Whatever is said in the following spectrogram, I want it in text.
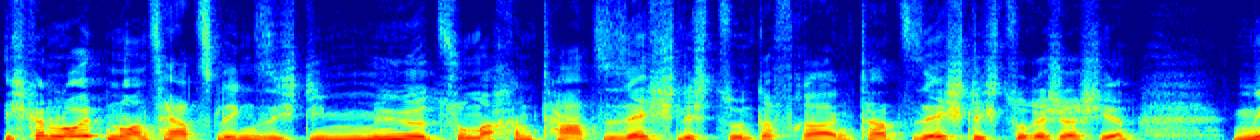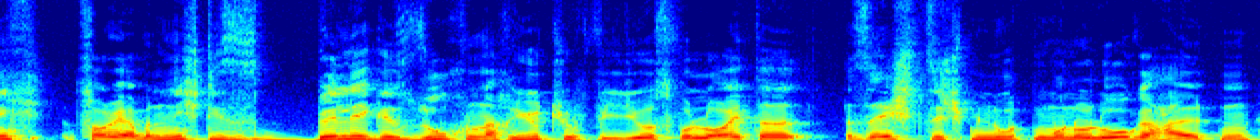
Ich kann Leuten nur ans Herz legen, sich die Mühe zu machen, tatsächlich zu hinterfragen, tatsächlich zu recherchieren. Nicht, sorry, aber nicht dieses billige Suchen nach YouTube-Videos, wo Leute 60 Minuten Monologe halten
